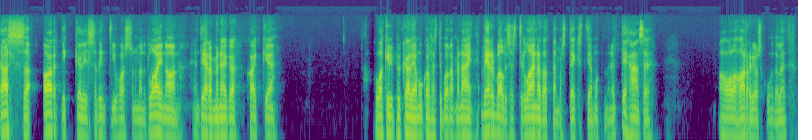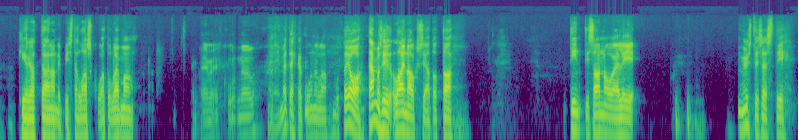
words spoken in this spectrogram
Tässä artikkelissa Tintti Juhansson, mä nyt lainaan, en tiedä meneekö kaikkien lakipykäliä mukaisesti, voidaan me näin verbaalisesti lainata tämmöistä tekstiä, mutta me nyt tehdään se Ahola Harri, jos kuuntelet kirjoittajana, niin pistä laskua tulemaan. Ei me kuunnella. Ei me ehkä kuunnella, mutta joo, tämmöisiä lainauksia tota, Tintti sanoo, eli mystisesti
